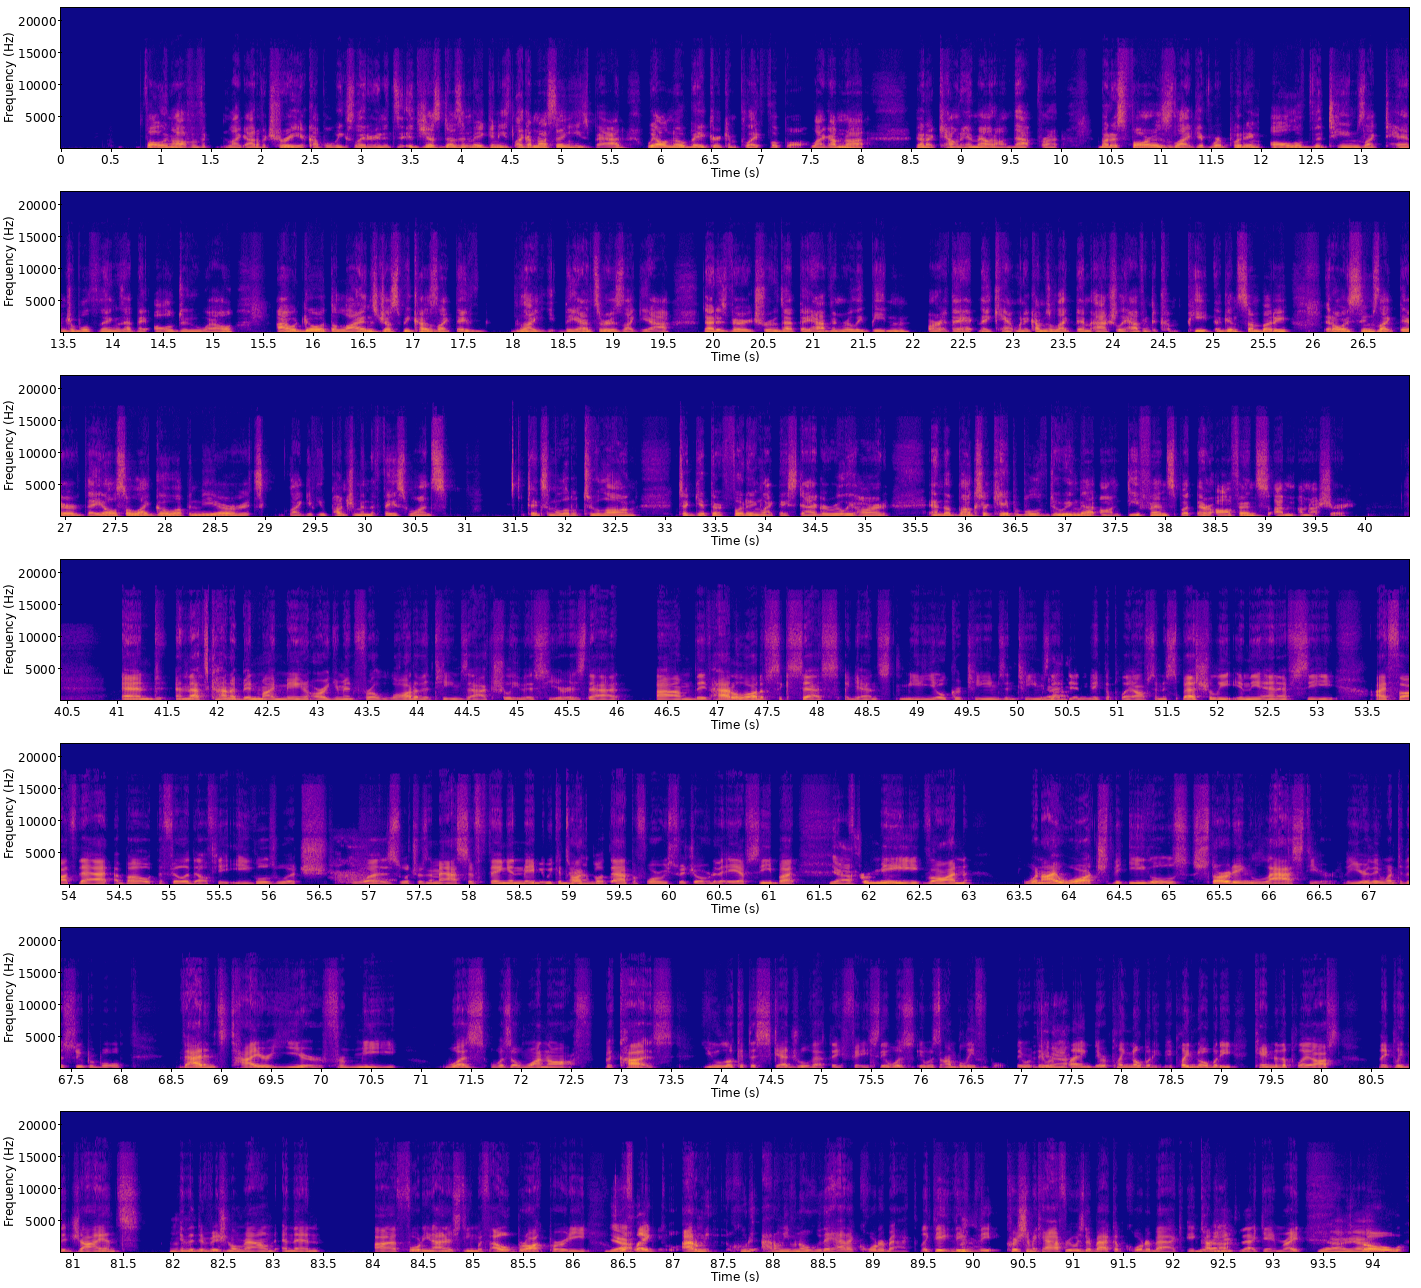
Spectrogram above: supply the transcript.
falling off of a, like out of a tree a couple weeks later and it's it just doesn't make any like i'm not saying he's bad. We all know baker can play football. Like i'm not gonna count him out on that front. But as far as like if we're putting all of the teams like tangible things that they all do well i would go with the lions just because like they've like the answer is like yeah that is very true that they haven't really beaten or they they can't when it comes to like them actually having to compete against somebody it always seems like they're they also like go up in the air or it's like if you punch them in the face once, takes them a little too long to get their footing like they stagger really hard. And the bucks are capable of doing that on defense but their offense i'm, I'm not sure. And and that's kind of been my main argument for a lot of the teams actually this year is that um, they've had a lot of success against mediocre teams and teams yeah. that didn't make the playoffs, and especially in the NFC. I thought that about the Philadelphia Eagles, which was which was a massive thing, and maybe we could talk Man. about that before we switch over to the AFC. But yeah, for me, Vaughn, when I watched the Eagles starting last year, the year they went to the Super Bowl, that entire year for me was was a one-off because you look at the schedule that they faced, it was it was unbelievable. They were they yeah. were playing they were playing nobody. They played nobody, came to the playoffs. They played the Giants mm-hmm. in the mm-hmm. divisional round and then uh 49ers team without Brock Purdy. Yeah. With like I don't who I don't even know who they had at quarterback. Like they they, they Christian McCaffrey was their backup quarterback coming yeah. into that game, right? Yeah, yeah. So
